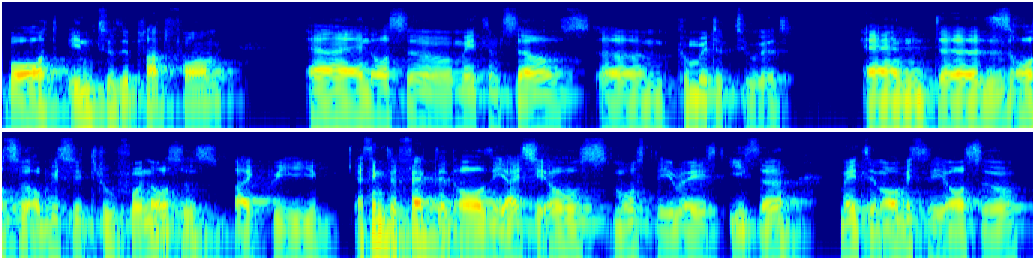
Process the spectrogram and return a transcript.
bought into the platform, uh, and also made themselves um, committed to it. And uh, this is also obviously true for Gnosis. Like we, I think the fact that all the ICOs mostly raised Ether made them obviously also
